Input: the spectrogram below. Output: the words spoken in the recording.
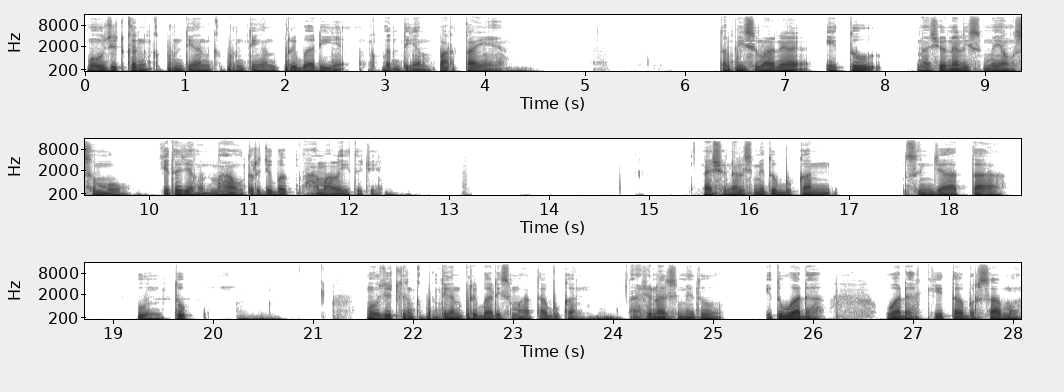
mewujudkan kepentingan-kepentingan pribadinya, kepentingan partainya tapi sebenarnya itu nasionalisme yang semu. Kita jangan mau terjebak amal itu cuy. Nasionalisme itu bukan senjata untuk mewujudkan kepentingan pribadi semata bukan. Nasionalisme itu itu wadah wadah kita bersama.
